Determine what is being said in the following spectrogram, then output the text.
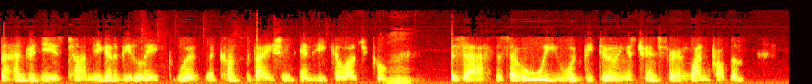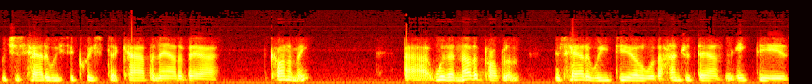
in 100 years' time, you're going to be left with a conservation and ecological mm. disaster. So all we would be doing is transferring one problem, which is how do we sequester carbon out of our economy, uh, with another problem is how do we deal with 100,000 hectares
